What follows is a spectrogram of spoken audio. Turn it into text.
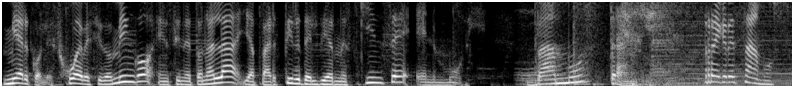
miércoles, jueves y domingo en Cine Tonalá y a partir del viernes 15 en Movie. Vamos tranqui. Regresamos.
